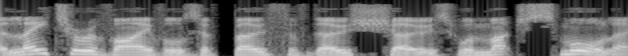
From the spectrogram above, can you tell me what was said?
The later revivals of both of those shows were much smaller,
